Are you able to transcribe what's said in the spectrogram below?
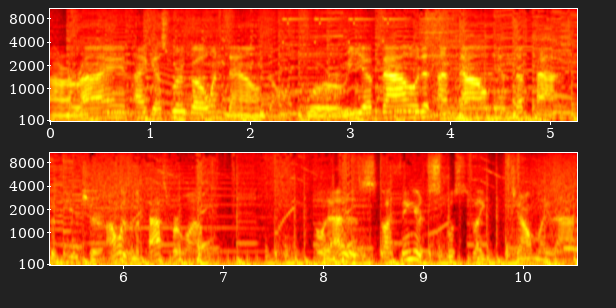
Alright, I guess we're going down. Don't worry about it. I'm now in the past, the future. I was in the past for a while. Oh, that is... I think you're supposed to, like, jump like that.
